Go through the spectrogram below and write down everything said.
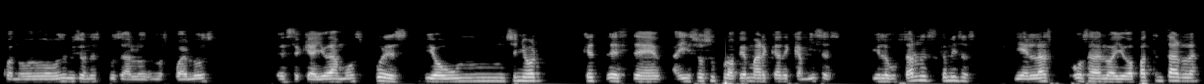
cuando vamos de misiones, pues a los, los pueblos este, que ayudamos, pues vio un señor que este hizo su propia marca de camisas. Y le gustaron esas camisas. Y él las, o sea, lo ayudó a patentarla.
